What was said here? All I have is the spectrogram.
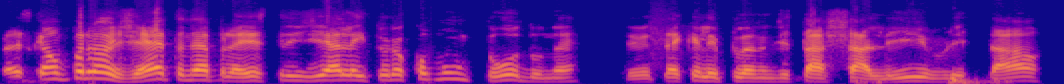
Parece que é um projeto, né, para restringir a leitura como um todo, né? Teve até aquele plano de taxa livre e tal.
